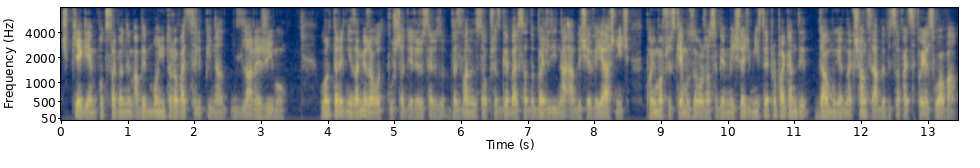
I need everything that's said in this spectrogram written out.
szpiegiem podstawionym, aby monitorować Selpina dla reżimu. Walter nie zamierzał odpuszczać i reżyser wezwany został przez Goebbelsa do Berlina, aby się wyjaśnić. Pomimo wszystkiemu, co można sobie myśleć, minister propagandy dał mu jednak szansę, aby wycofać swoje słowa.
